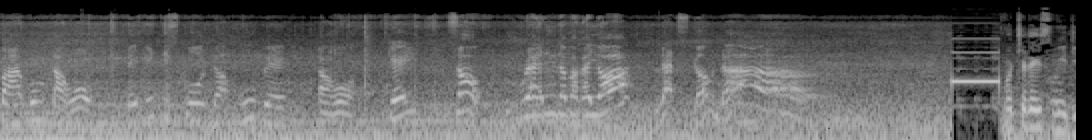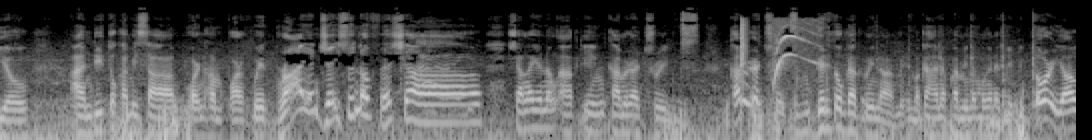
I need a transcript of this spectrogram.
bagong taho. It is called the Ube Taho. Okay? So, ready na ba kayo? Let's go now! For today's video, andito kami sa Bornham Park with Brian Jason Official. Siya ngayon ang aking camera tricks. Camera tricks, ganito ang gagawin namin. Maghahanap kami ng mga nagpipictorial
